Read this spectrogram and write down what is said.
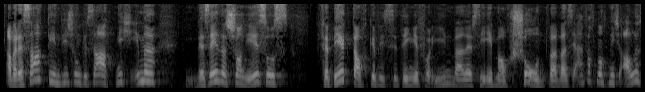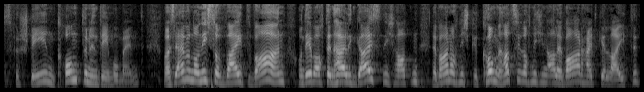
Aber er sagt ihnen, wie schon gesagt, nicht immer, wir sehen das schon, Jesus verbirgt auch gewisse Dinge vor ihnen, weil er sie eben auch schont, weil, weil sie einfach noch nicht alles verstehen konnten in dem Moment, weil sie einfach noch nicht so weit waren und eben auch den Heiligen Geist nicht hatten. Er war noch nicht gekommen, hat sie noch nicht in alle Wahrheit geleitet.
